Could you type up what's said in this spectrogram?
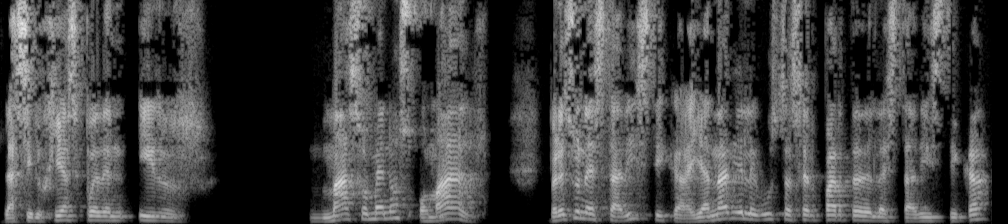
las cirugías pueden ir más o menos o mal. Pero es una estadística y a nadie le gusta ser parte de la estadística.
